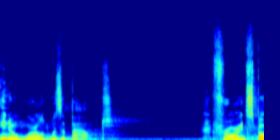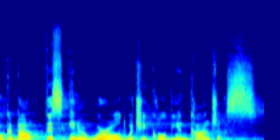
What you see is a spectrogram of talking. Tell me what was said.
inner world was about. Freud spoke about this inner world, which he called the unconscious,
